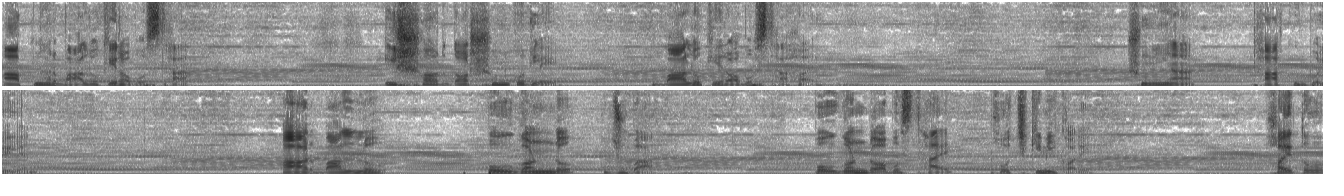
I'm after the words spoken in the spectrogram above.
আপনার বালকের অবস্থা। ঈশ্বর দর্শন করলে বালকের অবস্থা হয়। শুনিয়া ঠাকুর বলিলেন, আর বাল্য পৌগণ্ড যুবা, পৌগণ্ড অবস্থায় ফচকিমি করে। হয়তো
